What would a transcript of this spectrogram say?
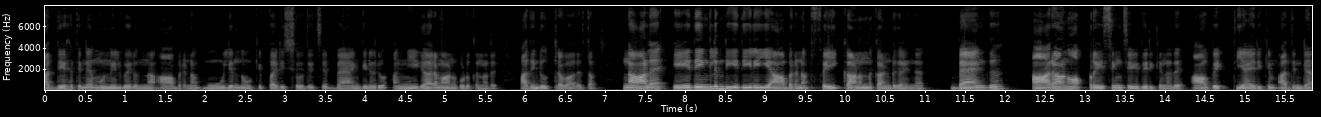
അദ്ദേഹത്തിന്റെ മുന്നിൽ വരുന്ന ആഭരണം മൂല്യം നോക്കി പരിശോധിച്ച് ബാങ്കിനൊരു അംഗീകാരമാണ് കൊടുക്കുന്നത്. അതിന്റെ ഉത്തരവാദിത്തം. നാളെ ഏതെങ്കിലും രീതിയിൽ ഈ ആഭരണം ഫേക്ക് ആണെന്ന് കണ്ടു കഴിഞ്ഞാൽ ബാങ്ക് ആരാണോ അപ്രൈസിങ് ചെയ്തിരിക്കുന്നത് ആ വ്യക്തിയായിരിക്കും അതിന്റെ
